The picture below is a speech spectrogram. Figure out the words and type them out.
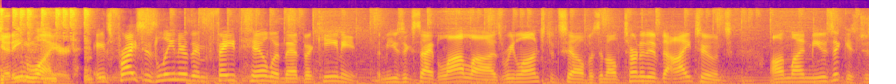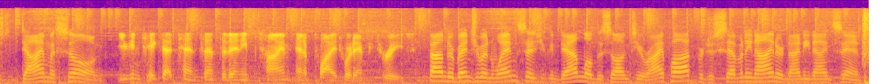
Getting Wired. Its price is leaner than Faith Hill in that bikini. The music site Lala has relaunched itself as an alternative to iTunes. Online music is just a dime a song. You can take that 10 cents at any time and apply it toward MP3s. Founder Benjamin Wen says you can download the song to your iPod for just 79 or 99 cents.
